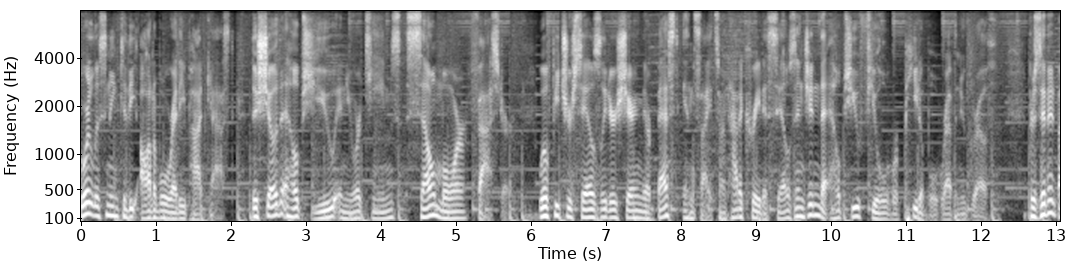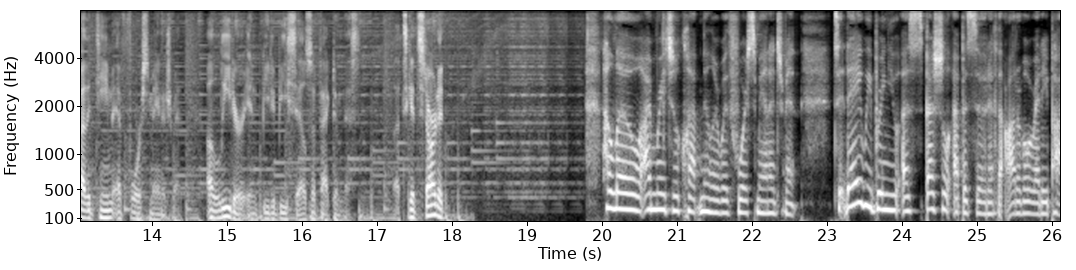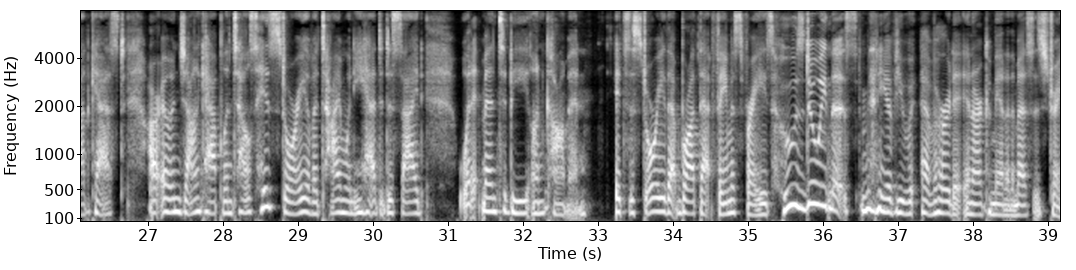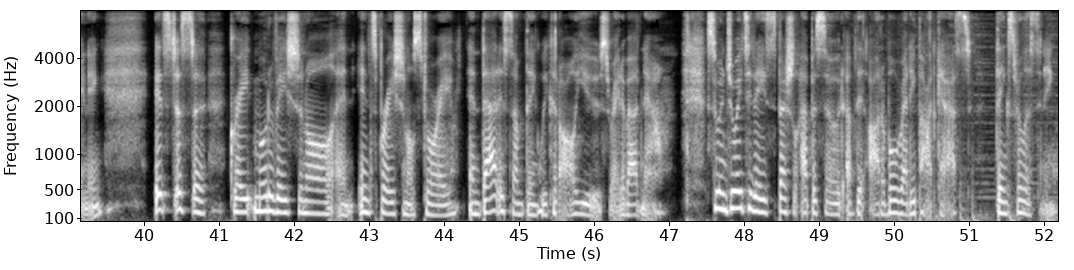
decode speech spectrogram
You're listening to the Audible Ready podcast, the show that helps you and your teams sell more faster. We'll feature sales leaders sharing their best insights on how to create a sales engine that helps you fuel repeatable revenue growth. Presented by the team at Force Management, a leader in B2B sales effectiveness. Let's get started. Hello, I'm Rachel Clapp Miller with Force Management. Today, we bring you a special episode of the Audible Ready podcast. Our own John Kaplan tells his story of a time when he had to decide what it meant to be uncommon. It's the story that brought that famous phrase, Who's doing this? Many of you have heard it in our Command of the Message training. It's just a great motivational and inspirational story, and that is something we could all use right about now. So enjoy today's special episode of the Audible Ready podcast. Thanks for listening.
